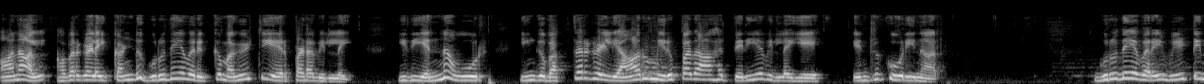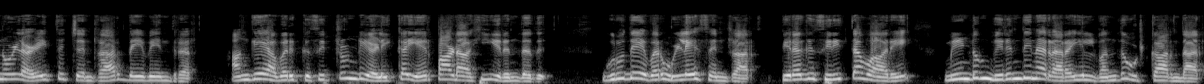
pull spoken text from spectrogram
ஆனால் அவர்களைக் கண்டு குருதேவருக்கு மகிழ்ச்சி ஏற்படவில்லை. இது என்ன ஊர்? இங்கு பக்தர்கள் யாரும் இருப்பதாக தெரியவில்லையே என்று கூறினார். குருதேவரை வீட்டினுள் அழைத்துச் சென்றார் தேவேந்திரர். அங்கே அவருக்கு சிற்றுண்டி அளிக்க ஏற்பாடாகி இருந்தது. குருதேவர் உள்ளே சென்றார். பிறகு சிரித்தவாறே மீண்டும் விருந்தினர் அறையில் வந்து உட்கார்ந்தார்.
